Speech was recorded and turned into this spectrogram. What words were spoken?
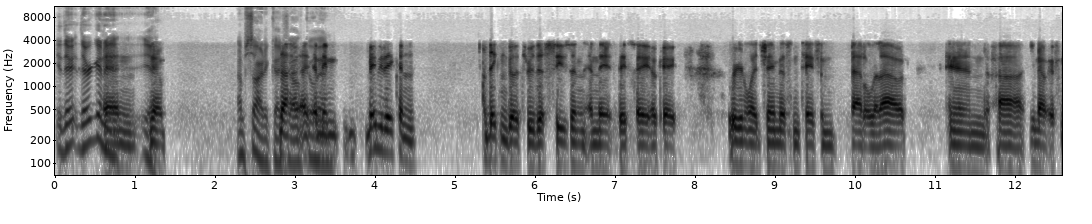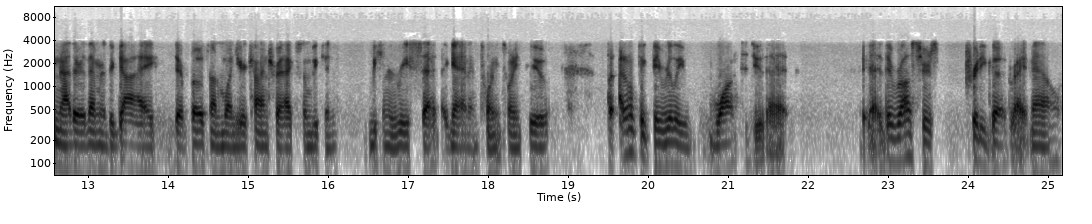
They're they're gonna. And yeah. you know, I'm sorry to cut no, you off. I, I mean, maybe they can they can go through this season and they they say, okay, we're going to let Jameis and Taysom battle it out, and uh, you know, if neither of them are the guy, they're both on one year contracts, and we can we can reset again in 2022. But I don't think they really want to do that. Uh, Their roster's pretty good right now,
